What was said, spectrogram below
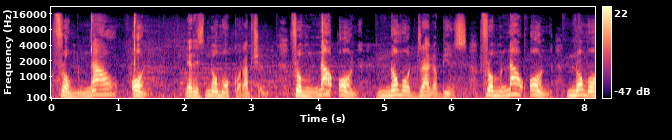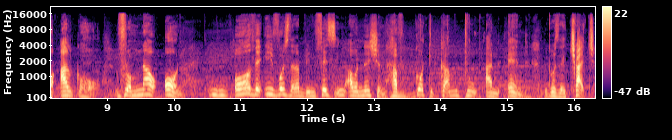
From now on, there is no more corruption. From now on, no more drug abuse. From now on, no more alcohol. From now on, all the evils that have been facing our nation have got to come to an end because the church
